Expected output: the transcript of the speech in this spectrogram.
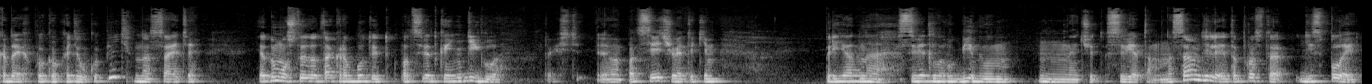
когда я их хотел купить на сайте, я думал, что это так работает подсветка индигла. То есть э, подсвечивая таким приятно светло-рубиновым значит, светом. На самом деле это просто дисплей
